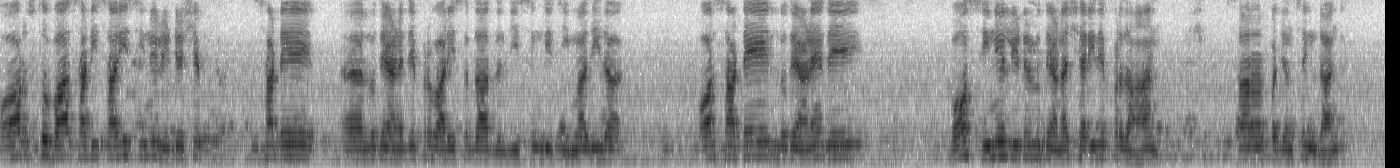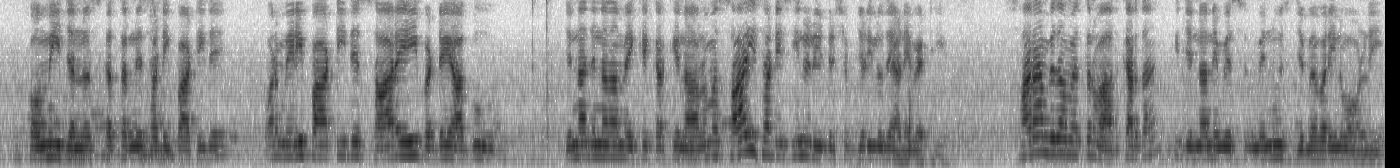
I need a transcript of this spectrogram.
ਔਰ ਉਸ ਤੋਂ ਬਾਅਦ ਸਾਡੀ ਸਾਰੀ ਸੀਨੀਅਰ ਲੀਡਰਸ਼ਿਪ ਸਾਡੇ ਲੁਧਿਆਣੇ ਦੇ ਪ੍ਰਭਾਰੀ ਸਰਦਾਰ ਦਲਜੀਤ ਸਿੰਘ ਜੀ ਚੀਮਾ ਜੀ ਦਾ ਔਰ ਸਾਡੇ ਲੁਧਿਆਣੇ ਦੇ ਬਹੁਤ ਸੀਨੀਅਰ ਲੀਡਰ ਲੁਧਿਆਣਾ ਸ਼ਹਿਰੀ ਦੇ ਪ੍ਰਧਾਨ ਸ਼- ਸਰ ਹਰਭਜਨ ਸਿੰਘ ਡੰਗ, ਕੌਮੀ ਜਨਰਲ ਸਕੱਤਰ ਨੇ ਸਾਡੀ ਪਾਰਟੀ ਦੇ ਔਰ ਮੇਰੀ ਪਾਰਟੀ ਦੇ ਸਾਰੇ ਹੀ ਵੱਡੇ ਆਗੂ ਜਿਨ੍ਹਾਂ ਜਿਨ੍ਹਾਂ ਦਾ ਮੈਂ ਇੱਕ ਇੱਕ ਕਰਕੇ ਨਾਮ ਲਵਾਂ, ਸਾਰੀ ਸਾਡੀ ਸੀਨੀਅਰ ਲੀਡਰਸ਼ਿਪ ਜਿਹੜੀ ਲੁਧਿਆਣੇ ਬੈਠੀ ਹੈ। ਸਾਰਾ ਮੇਰਾ ਮੈਂ ਧੰਨਵਾਦ ਕਰਦਾ ਕਿ ਜਿਨ੍ਹਾਂ ਨੇ ਮਿਸ- ਮੈਨੂੰ ਇਸ ਜ਼ਿੰਮੇਵਾਰੀ ਨਿਭਾਉਣ ਲਈ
